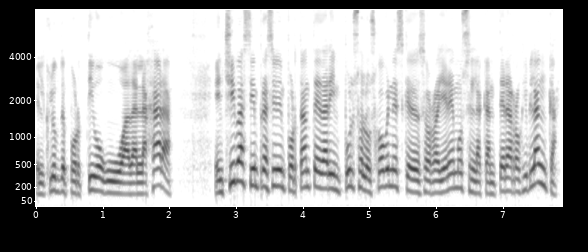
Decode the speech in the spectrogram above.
el Club Deportivo Guadalajara. En Chivas siempre ha sido importante dar impulso a los jóvenes que desarrollaremos en la cantera rojiblanca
